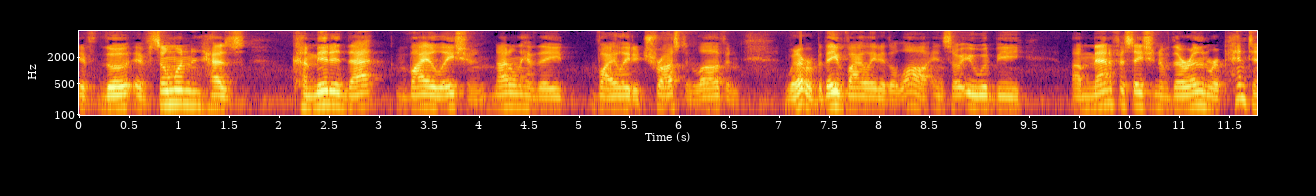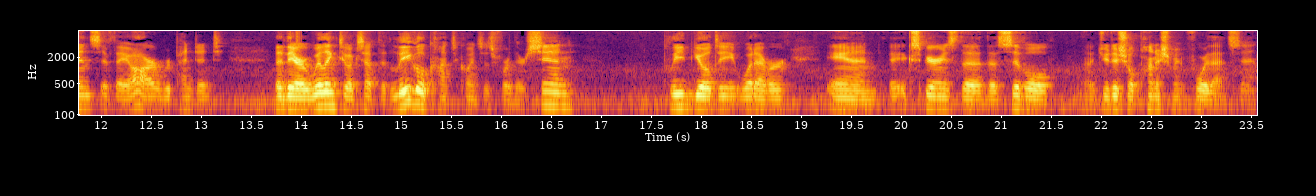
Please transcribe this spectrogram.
if the if someone has committed that violation, not only have they violated trust and love and whatever, but they violated the law. And so it would be a manifestation of their own repentance, if they are repentant, that they are willing to accept the legal consequences for their sin, plead guilty, whatever, and experience the, the civil uh, judicial punishment for that sin.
